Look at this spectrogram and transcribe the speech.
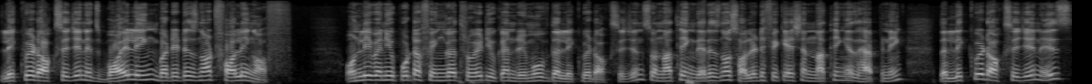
liquid oxygen is boiling but it is not falling off only when you put a finger through it you can remove the liquid oxygen. So, nothing there is no solidification nothing is happening the liquid oxygen is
